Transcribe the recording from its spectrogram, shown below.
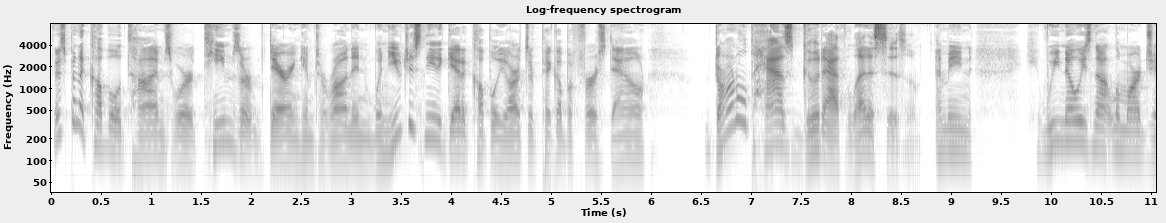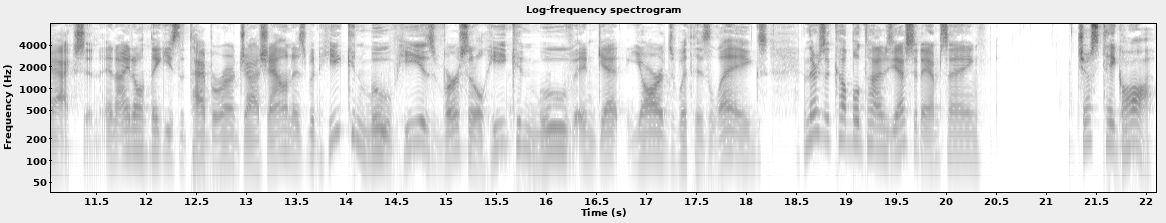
There's been a couple of times where teams are daring him to run, and when you just need to get a couple yards or pick up a first down, Darnold has good athleticism. I mean, we know he's not Lamar Jackson, and I don't think he's the type of runner Josh Allen is, but he can move. He is versatile. He can move and get yards with his legs. And there's a couple times yesterday I'm saying, just take off,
